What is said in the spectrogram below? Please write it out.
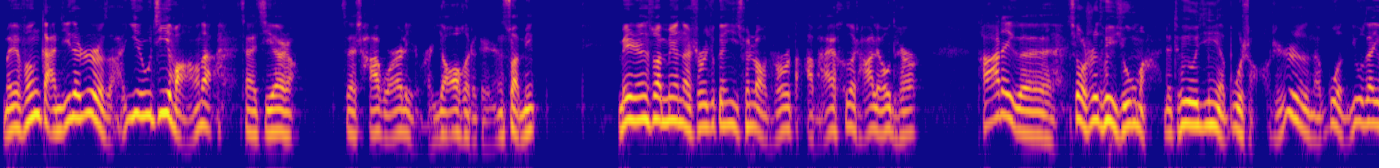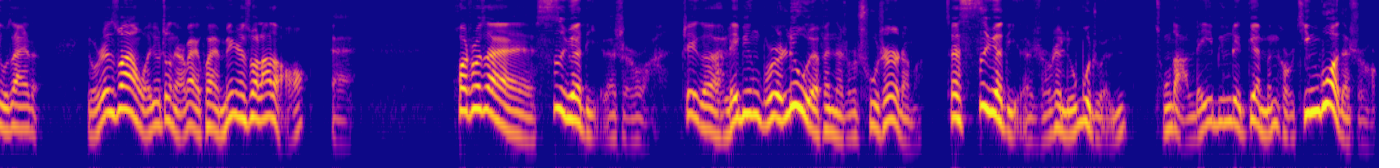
每逢赶集的日子，一如既往的在街上、在茶馆里边吆喝着给人算命。没人算命的时候，就跟一群老头打牌、喝茶、聊天。他这个教师退休嘛，这退休金也不少，这日子呢过得悠哉悠哉的。有人算我就挣点外快，没人算拉倒。哎，话说在四月底的时候啊，这个雷兵不是六月份的时候出事的吗？在四月底的时候，这刘不准从打雷兵这店门口经过的时候，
